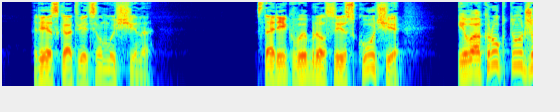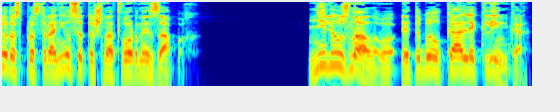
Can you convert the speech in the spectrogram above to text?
— резко ответил мужчина. Старик выбрался из кучи, и вокруг тут же распространился тошнотворный запах. Нили узнал его, это был Калли Клинка,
